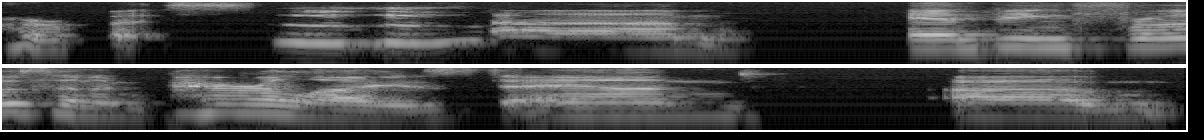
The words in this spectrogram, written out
purpose? Mm-hmm. um, and being frozen and paralyzed and um,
